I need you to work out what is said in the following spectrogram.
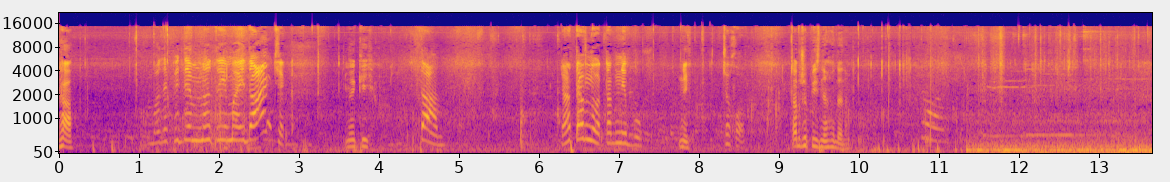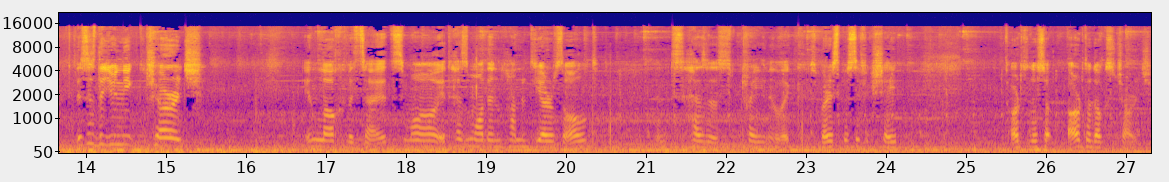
Га. Може підемо на цей майданчик? Який? Там. Я давно там не був. Ні. Чого? Там вже пізня година. This is the unique church in Lokhvytsia. It's more. It has more than 100 years old. And it has a strange, like very specific shape. Orthodox Orthodox church.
